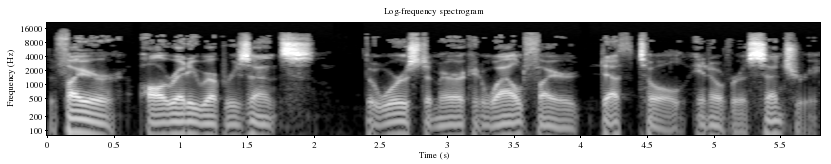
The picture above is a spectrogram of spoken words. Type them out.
the fire already represents the worst American wildfire death toll in over a century.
